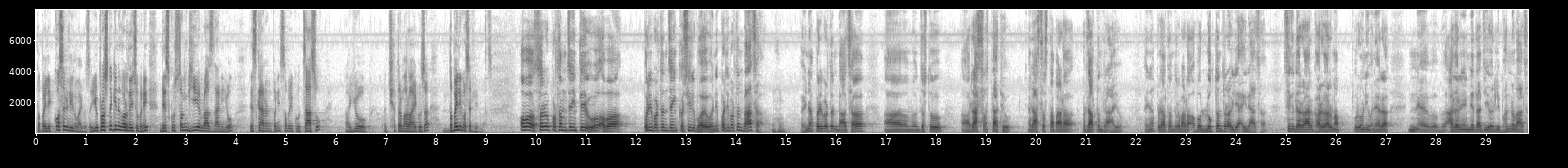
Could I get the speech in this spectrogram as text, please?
तपाईँले कसरी लिनुभएको छ? यो प्रश्न किन गर्दैछु भने देशको सङ्घीय राजधानी हो। त्यसकारण पनि सबैको चासो यो क्षेत्रमा रहेको छ। तपाईँले कसरी लिनुभएको छ? अब सर्वप्रथम चाहिँ त्यही हो अब परिवर्तन चाहिँ कसरी भयो भने परिवर्तन भएको छ। होइन परिवर्तन भएको छ। जस्तो राज संस्था थियो राज संस्थाबाट प्रजातन्त्र आयो। होइन प्रजातन्त्रबाट अब लोकतन्त्र अहिले आइरहेछ। सिंहदरबार घर घरमा पुर्याउने भनेर आदरणीय नेताजीहरूले भन्नुभएको छ।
